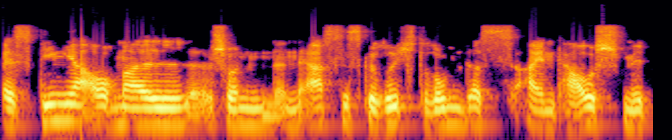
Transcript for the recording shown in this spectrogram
Es ging ja auch mal schon ein erstes Gerücht rum, dass ein Tausch mit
